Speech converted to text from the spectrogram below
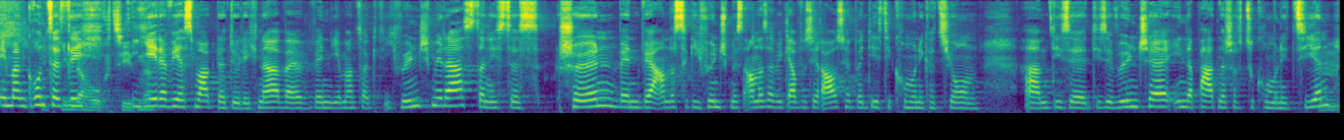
ich meine, grundsätzlich, ne? jeder wie es mag natürlich, ne? weil wenn jemand sagt, ich wünsche mir das, dann ist das schön. Wenn wer anders sagt, ich wünsche mir es anders, aber ich glaube, was ich raushöre bei dir ist die Kommunikation. Ähm, diese, diese Wünsche in der Partnerschaft zu kommunizieren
